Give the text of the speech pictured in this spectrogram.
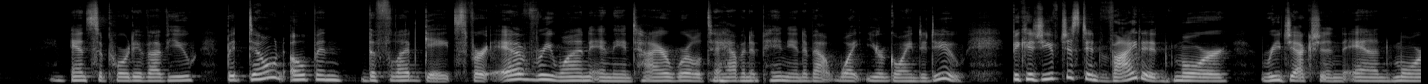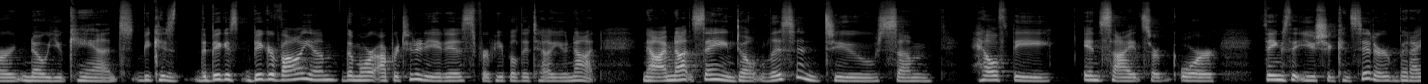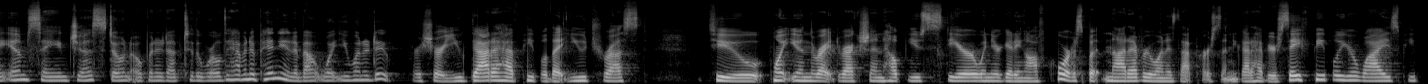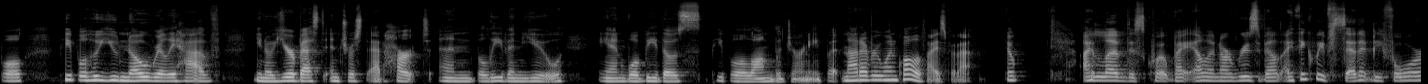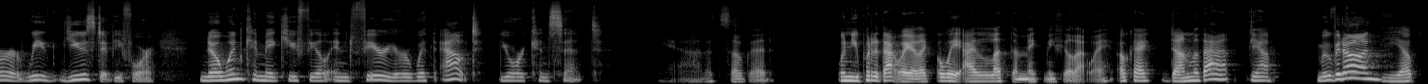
mm. and supportive of you, but don't open the floodgates for everyone in the entire world to have an mm-hmm. opinion about what you're going to do because you've just invited more rejection and more no you can't because the biggest bigger volume the more opportunity it is for people to tell you not now i'm not saying don't listen to some healthy insights or or things that you should consider but i am saying just don't open it up to the world to have an opinion about what you want to do For sure. You got to have people that you trust to point you in the right direction, help you steer when you're getting off course, but not everyone is that person. You got to have your safe people, your wise people, people who you know really have, you know, your best interest at heart and believe in you and will be those people along the journey, but not everyone qualifies for that. Nope. I love this quote by Eleanor Roosevelt. I think we've said it before or we used it before. No one can make you feel inferior without your consent. Yeah, that's so good. When you put it that way, you're like, oh, wait, I let them make me feel that way. Okay, done with that. Yeah. Move it on. Yep.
